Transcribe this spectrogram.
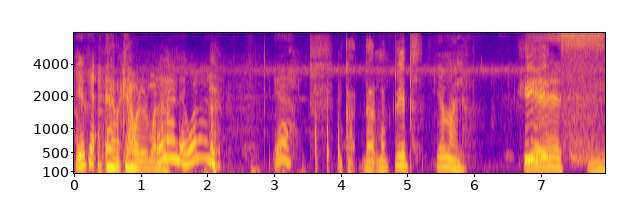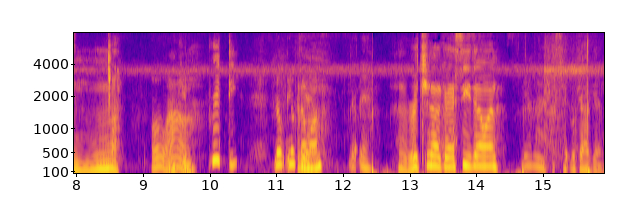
You can Eh, I can't hold it one. hold on there, hold on there. Yeah. Look at that, my peeps. Yeah man. Yes. Mwah. Oh wow. Pumpkin. Pretty. Look, look that here. one. Look there. Rich, you know, can you see it, that one? Yeah man. Let's it, look at again.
